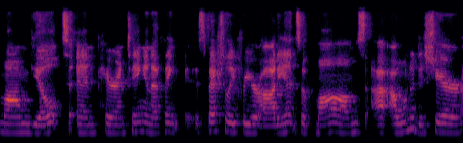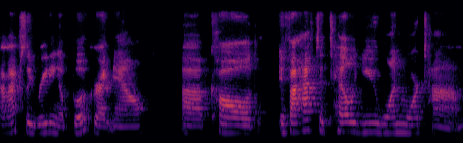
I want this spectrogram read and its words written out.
mom guilt and parenting, and I think especially for your audience of moms, I, I wanted to share. I'm actually reading a book right now uh, called "If I Have to Tell You One More Time."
